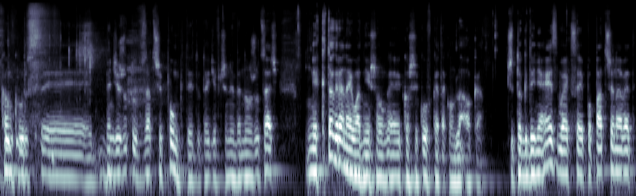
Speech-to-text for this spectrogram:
konkurs y, będzie rzutów za trzy punkty. Tutaj dziewczyny będą rzucać. Kto gra najładniejszą y, koszykówkę taką dla oka? Czy to Gdynia jest? Bo jak sobie popatrzę nawet,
